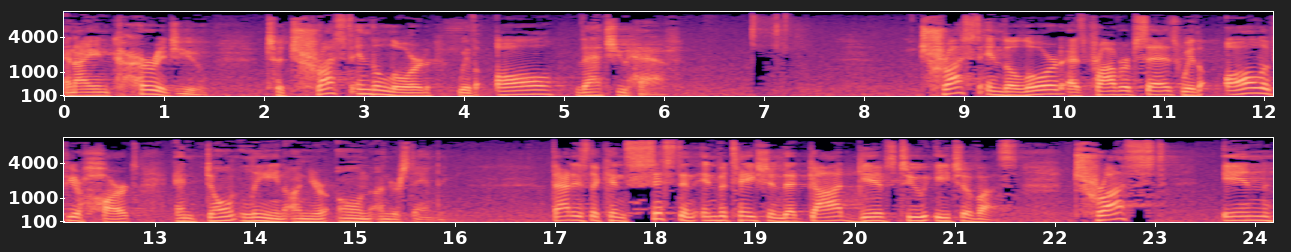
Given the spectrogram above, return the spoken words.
and I encourage you to trust in the Lord with all that you have. Trust in the Lord, as Proverbs says, with all of your heart and don't lean on your own understanding. That is the consistent invitation that God gives to each of us. Trust in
